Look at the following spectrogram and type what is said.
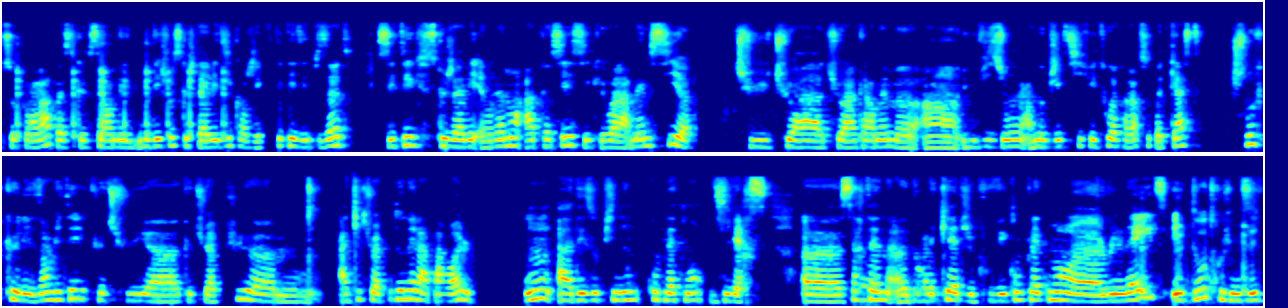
sur ce plan-là parce que c'est une des choses que je t'avais dit quand j'ai écouté tes épisodes. C'était ce que j'avais vraiment apprécié, c'est que voilà, même si euh, tu, tu as tu as quand même euh, un, une vision, un objectif et tout à travers ce podcast, je trouve que les invités que tu euh, que tu as pu à qui tu as pu donner la parole ont des opinions complètement diverses. Euh, certaines euh, dans lesquelles je pouvais complètement euh, relate et d'autres où je me disais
